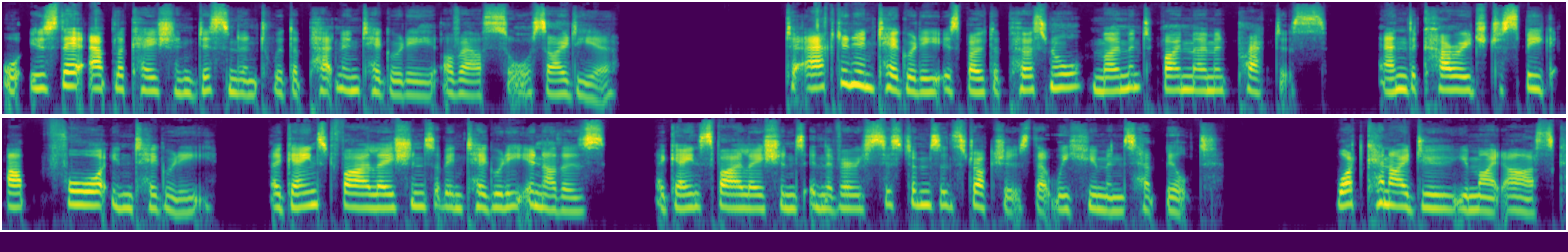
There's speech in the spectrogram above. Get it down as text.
Or is their application dissonant with the pattern integrity of our source idea? To act in integrity is both a personal, moment by moment practice and the courage to speak up for integrity against violations of integrity in others, against violations in the very systems and structures that we humans have built. What can I do, you might ask?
